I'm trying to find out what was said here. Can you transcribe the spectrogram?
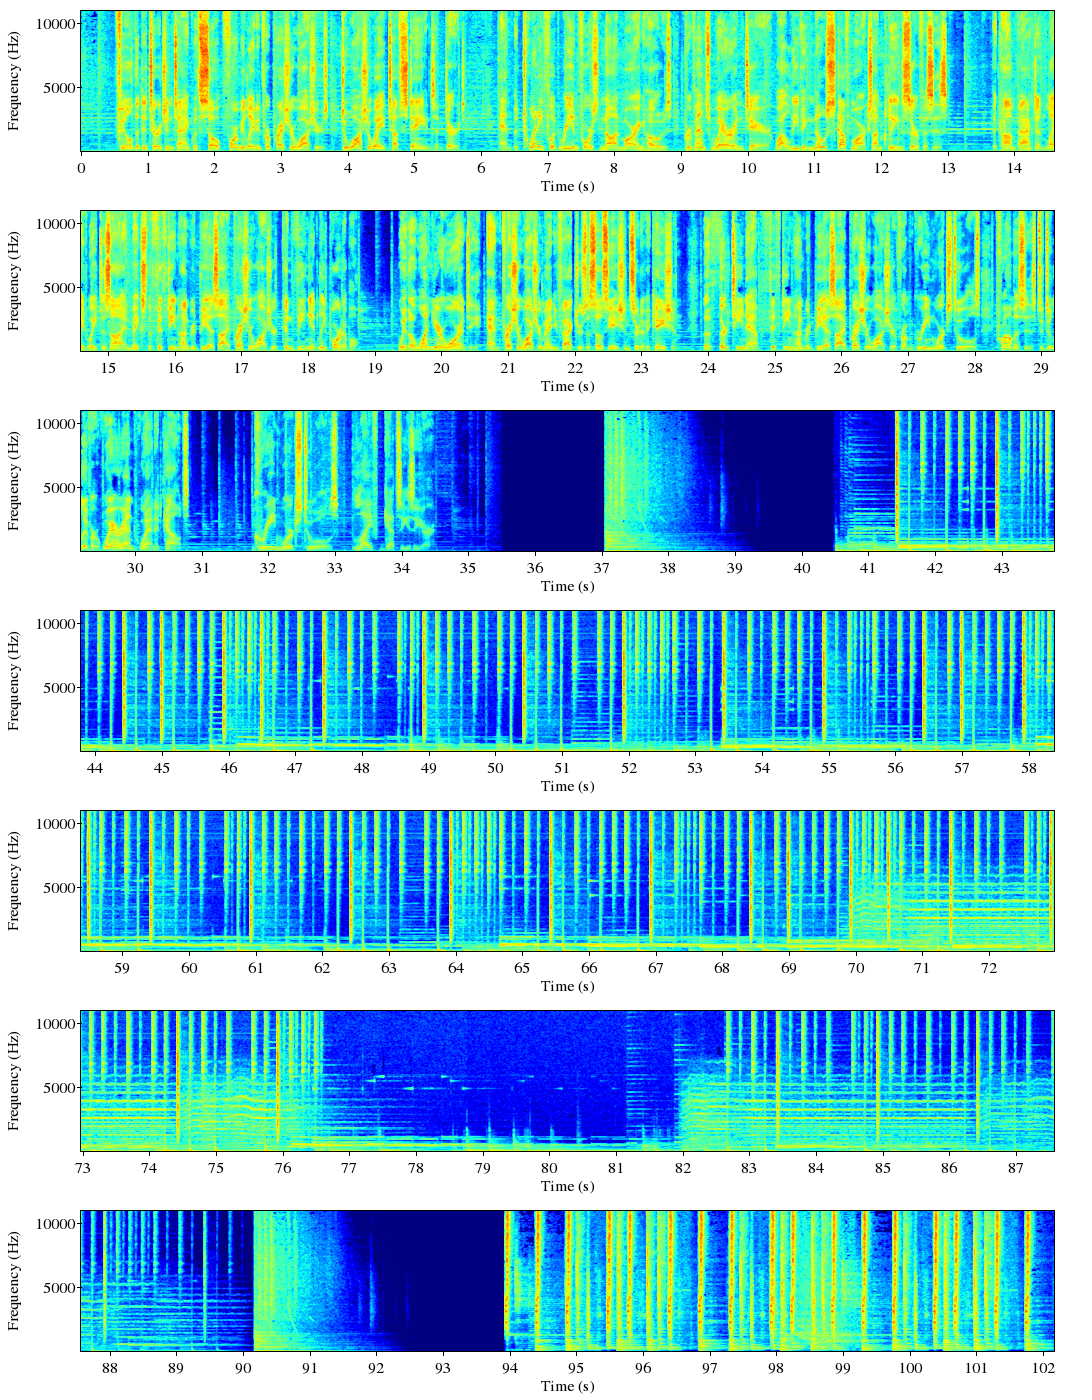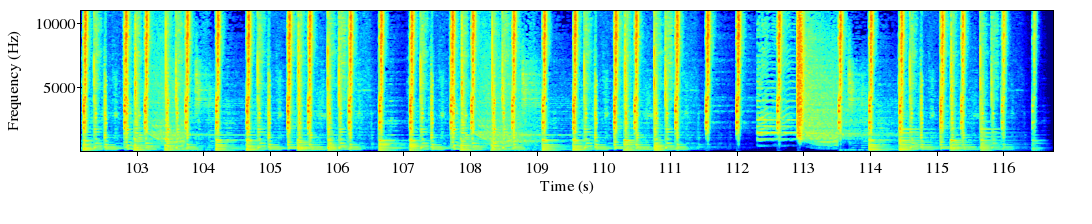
Fill the detergent tank with soap formulated for pressure washers to wash away tough stains and dirt. And the 20-foot reinforced non-marring hose prevents wear and tear while leaving no scuff marks on cleaned surfaces. The compact and lightweight design makes the 1500 psi pressure washer conveniently portable. With a one-year warranty and Pressure Washer Manufacturers Association certification, the 13-amp 1500 psi pressure washer from Greenworks Tools promises to deliver where and when it counts. Greenworks Tools. Life gets easier.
